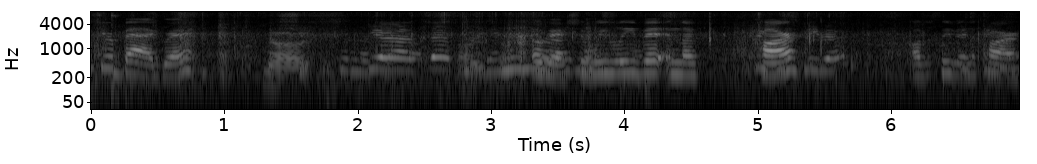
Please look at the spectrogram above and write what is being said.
is your bag, right? No, Yeah, that's Okay, should we leave it in the car? leave it. I'll just leave it in the car.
